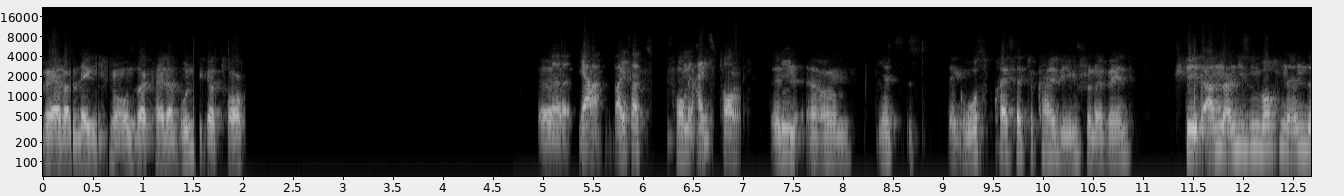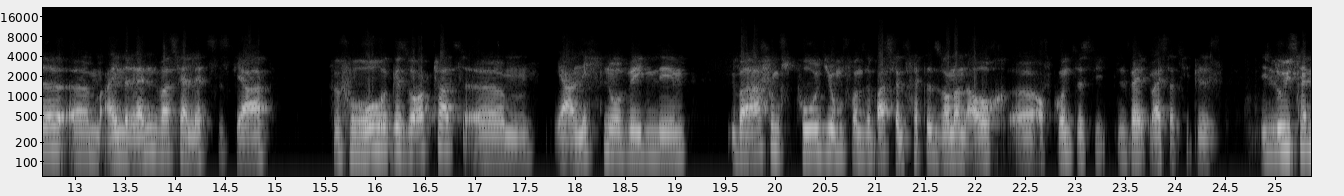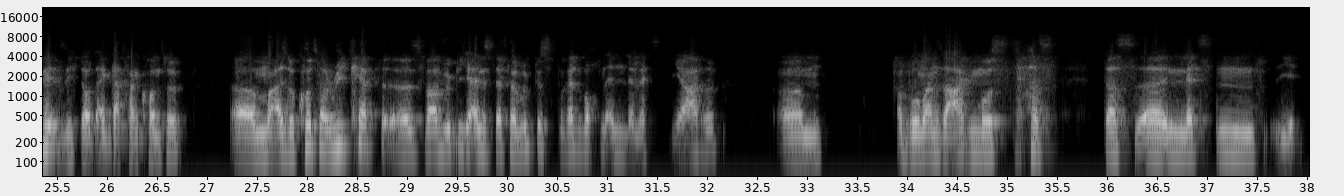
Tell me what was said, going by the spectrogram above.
wäre dann, denke ich mal, unser kleiner Bundesliga-Talk. Äh, ja, weiter zum Formel 1-Talk. Denn ähm, jetzt ist der Großpreis der Türkei, wie eben schon erwähnt, steht an an diesem Wochenende. Ähm, ein Rennen, was ja letztes Jahr für Furore gesorgt hat. Ähm, ja, nicht nur wegen dem Überraschungspodium von Sebastian Vettel, sondern auch äh, aufgrund des siebten Weltmeistertitels, den Lewis Hamilton sich dort ergattern konnte. Ähm, also kurzer Recap, äh, es war wirklich eines der verrücktesten Rennwochenenden der letzten Jahre. Ähm, obwohl man sagen muss, dass, dass äh, in den letzten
